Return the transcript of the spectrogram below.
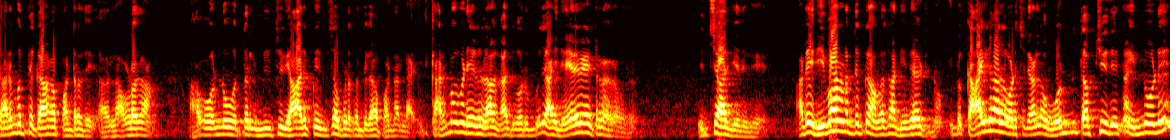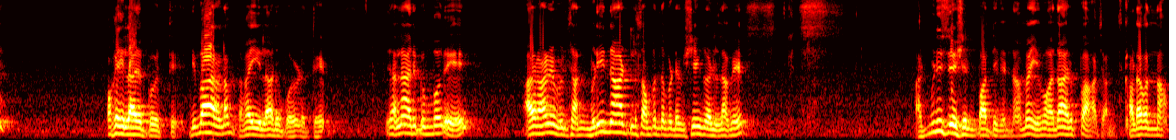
கர்மத்துக்காக பண்ணுறது அதில் அவ்வளோதான் அவன் ஒன்றும் ஒருத்தருக்கு மிச்சு யாருக்கும் இம்சப்படுத்துறதுக்காக பண்ணலை. இது கர்ம வினைகளாக அது வரும்போது அதை நிறைவேற்றுறார் அவர். இன்சார்ஜ் இதுக்கு அதே நிவாரணத்துக்கும் அவர் தான் நிறைவேற்றணும் இப்போ காய்கால் உடச்சினால ஒன்று தப்பிச்சுதுன்னா இன்னொன்று வகையில்லாத போயிடுது நிவாரணம் வகையில்லாத போயிடுது இதெல்லாம் இருக்கும்போது அதனால் வெளிநாட்டில் சம்மந்தப்பட்ட விஷயங்கள் எல்லாமே அட்மினிஸ்ட்ரேஷன் பார்த்திங்கன்னா இவங்க தான் இருப்பாங்க கடவன் தான்.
